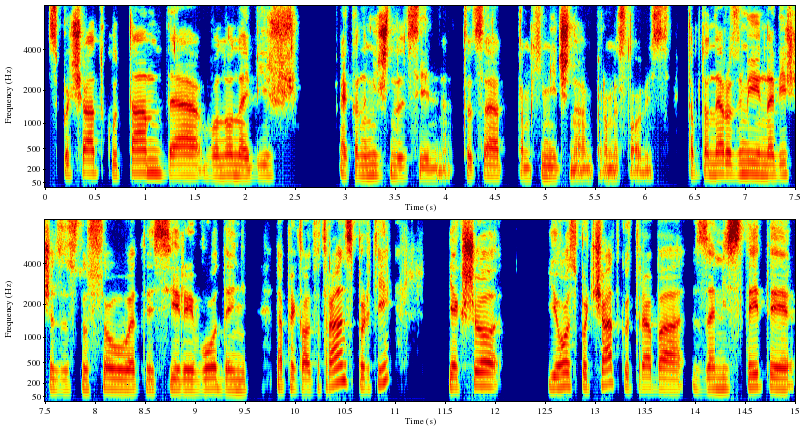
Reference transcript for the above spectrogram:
спочатку там, де воно найбільш економічно доцільне, то це там хімічна промисловість. Тобто не розумію, навіщо застосовувати сірий водень, наприклад, у транспорті, якщо його спочатку треба замістити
